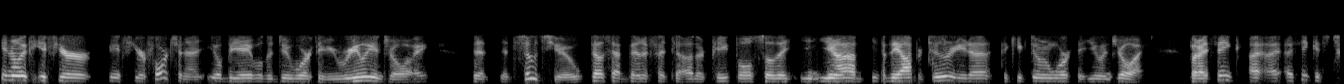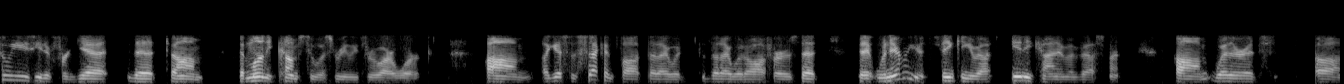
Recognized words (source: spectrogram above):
you know, if, if you're if you're fortunate, you'll be able to do work that you really enjoy, that that suits you, does have benefit to other people, so that you, you have, the opportunity to to keep doing work that you enjoy. But I think I, I think it's too easy to forget that um, the money comes to us really through our work. Um, I guess the second thought that I would that I would offer is that that whenever you're thinking about any kind of investment, um, whether it's uh,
